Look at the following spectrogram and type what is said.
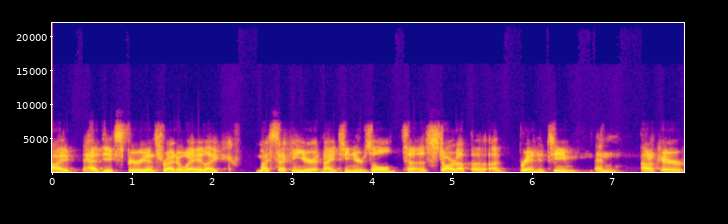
I had the experience right away, like my second year at 19 years old to start up a, a brand new team. And I don't care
